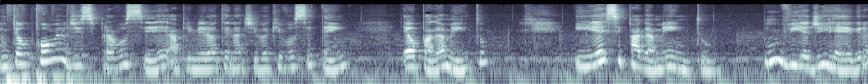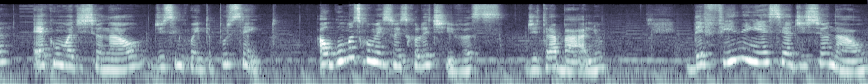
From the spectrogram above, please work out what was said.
Então, como eu disse para você, a primeira alternativa que você tem é o pagamento. E esse pagamento, em via de regra, é com um adicional de 50%. Algumas convenções coletivas de trabalho definem esse adicional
